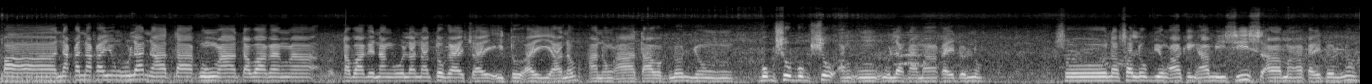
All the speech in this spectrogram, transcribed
Pa naka-naka yung ulan at ah, kung ah, tawagan ah, tawagan ng ulan na to guys ay ito ay ano anong ah, tawag nun yung bugso-bugso ang mm, ulan na mga kaidol no. So nasa loob yung aking amisis ah, mga kaidol no.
